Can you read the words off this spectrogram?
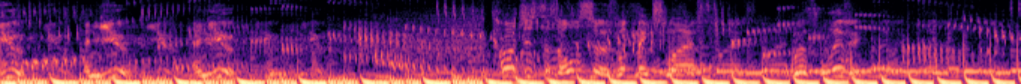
You, and you, and you. Consciousness also is what makes life worth living.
